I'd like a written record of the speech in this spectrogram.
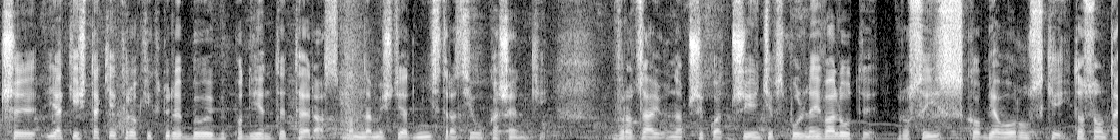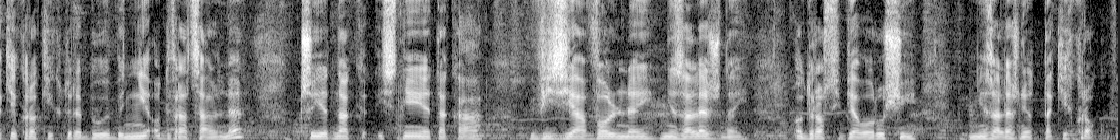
Czy jakieś takie kroki, które byłyby podjęte teraz, mam na myśli administrację Łukaszenki, w rodzaju na przykład przyjęcie wspólnej waluty rosyjsko-białoruskiej, to są takie kroki, które byłyby nieodwracalne, czy jednak istnieje taka wizja wolnej, niezależnej od Rosji, Białorusi, niezależnie od takich kroków?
